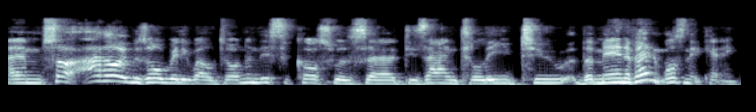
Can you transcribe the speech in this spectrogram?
Um, so I thought it was all really well done, and this, of course, was uh, designed to lead to the main event, wasn't it, Kenny?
